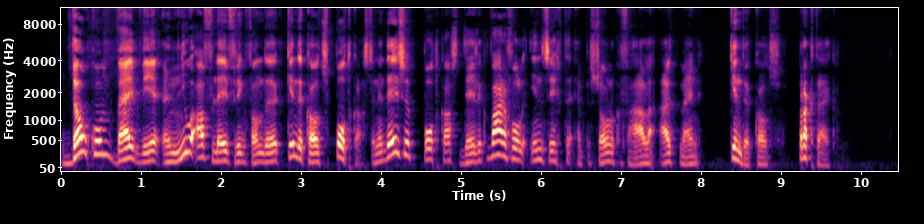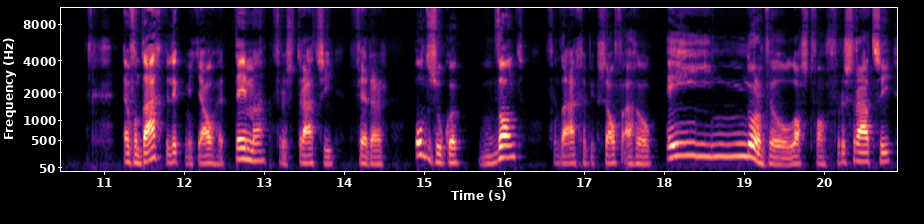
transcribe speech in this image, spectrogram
Welkom bij weer een nieuwe aflevering van de Kindercoach Podcast. En in deze podcast deel ik waardevolle inzichten en persoonlijke verhalen uit mijn kindercoachpraktijk. En vandaag wil ik met jou het thema frustratie verder onderzoeken, want vandaag heb ik zelf eigenlijk ook enorm veel last van frustratie.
